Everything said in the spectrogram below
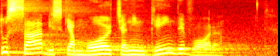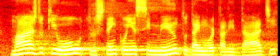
Tu sabes que a morte a ninguém devora. Mais do que outros têm conhecimento da imortalidade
